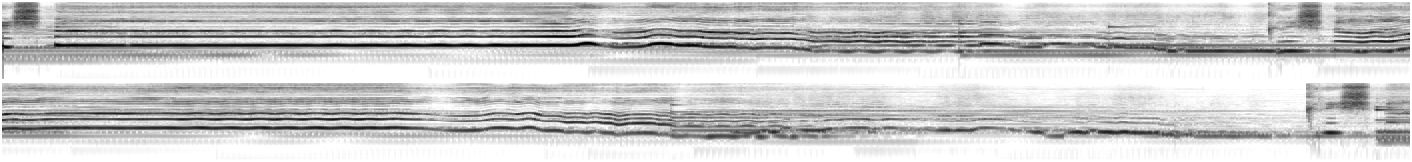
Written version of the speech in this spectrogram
Krishna. Krishna. Krishna.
